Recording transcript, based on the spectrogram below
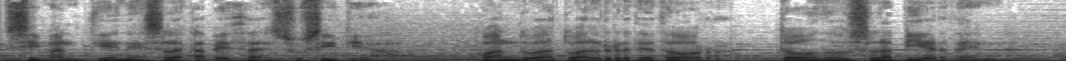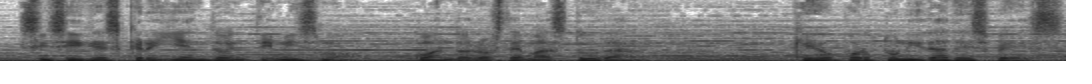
Si mantienes la cabeza en su sitio, cuando a tu alrededor todos la pierden, si sigues creyendo en ti mismo cuando los demás dudan, ¿qué oportunidades ves?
